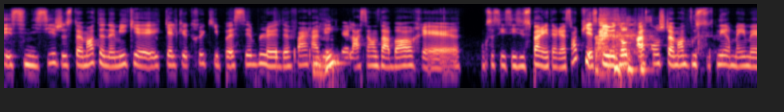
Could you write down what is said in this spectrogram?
Oui. s'initier, justement, te nommer que- quelques trucs qui est possible de faire avec Mhm. euh, la science d'abord. euh, donc ça, c'est super intéressant. Puis est-ce qu'il y a d'autres façons justement de vous soutenir même euh,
